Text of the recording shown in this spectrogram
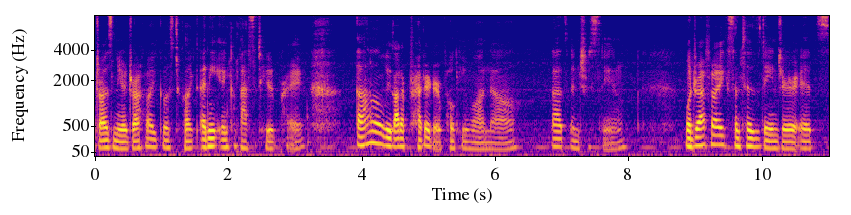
draws near, Girafarai goes to collect any incapacitated prey. Oh, we got a predator Pokemon now. That's interesting. When Girafarig senses danger, its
